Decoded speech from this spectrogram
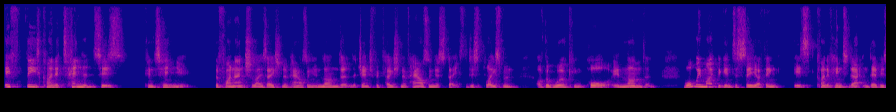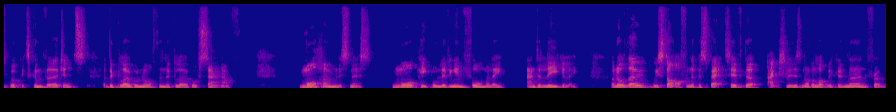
if these kind of tendencies continue, the financialisation of housing in London, the gentrification of housing estates, the displacement of the working poor in London. What we might begin to see, I think, is kind of hinted at in Debbie's book. It's convergence of the global north and the global south. More homelessness, more people living informally and illegally. And although we start off from the perspective that actually there's not a lot we can learn from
